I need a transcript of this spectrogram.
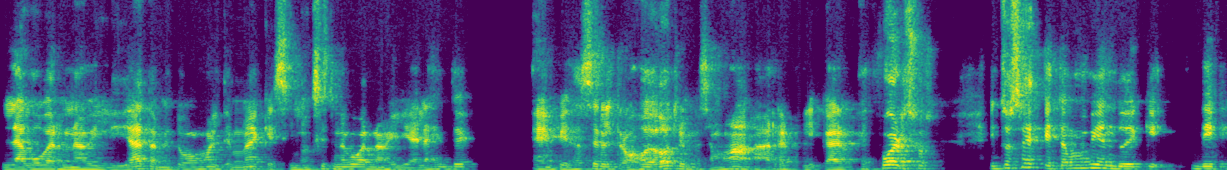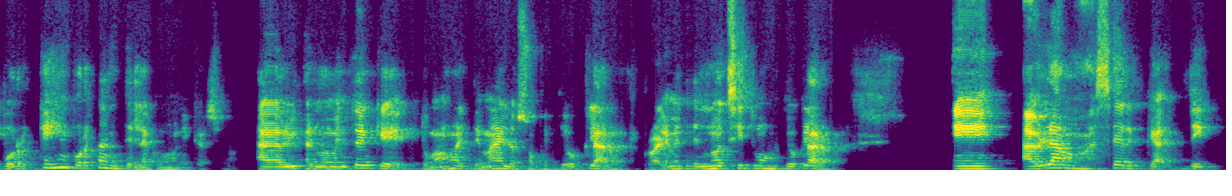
la gobernabilidad, también tomamos el tema de que si no existe una gobernabilidad, la gente empieza a hacer el trabajo de otro empezamos a, a replicar esfuerzos. Entonces, estamos viendo de, que, de por qué es importante la comunicación. Al, al, momento en que tomamos el tema de los objetivos claros, que probablemente no existe un objetivo claro, eh, hablamos acerca de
